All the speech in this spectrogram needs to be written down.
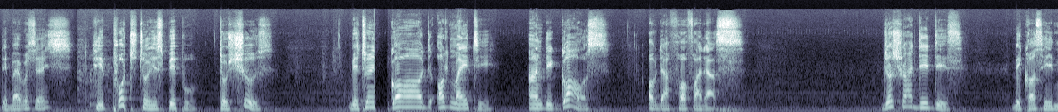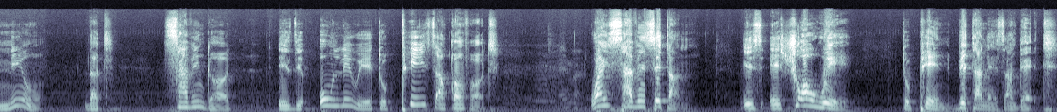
The Bible says he put to his people to choose between God Almighty and the gods of their forefathers. Joshua did this because he knew that serving God is the only way to peace and comfort. Why serving Satan is a sure way to pain, bitterness, and death.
